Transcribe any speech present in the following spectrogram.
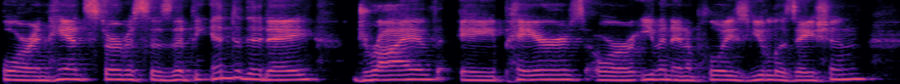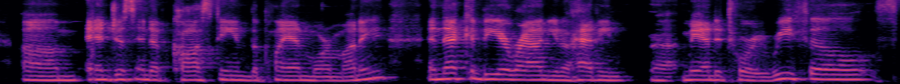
or enhanced services that at the end of the day drive a payer's or even an employee's utilization um, and just end up costing the plan more money. And that can be around, you know, having uh, mandatory refills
